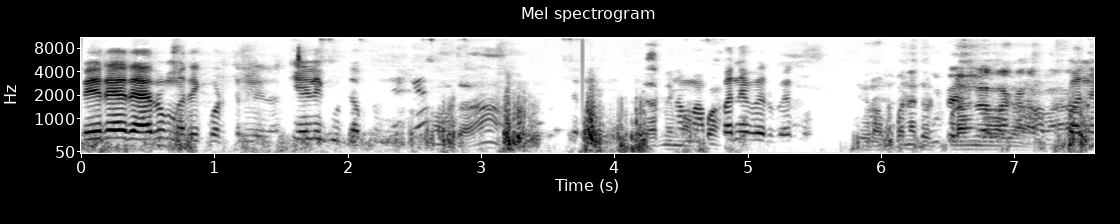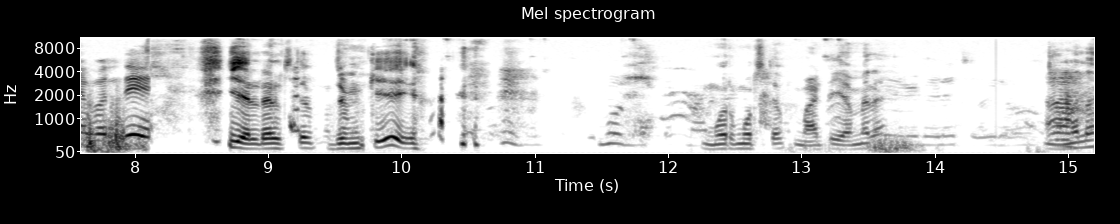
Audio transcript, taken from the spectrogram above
ಬೇರೆ ಯಾರು ಮರಿ ಕೊಡ್ತಿರ್ಲಿಲ್ಲ. ಕೇಳಿ ಗುಡ್ಡಪ್ಪನಿಗೆ ಹೌದಾ? ಯಾರು ನಿಮ್ಮ ನಮ್ಮ ಅಪ್ಪ? ಅಪ್ಪನೇ ಬರ್ಬೇಕು. ಇವ್ರ ಅಪ್ಪನೇ ದೊಡ್ಡ ಬಿಡಂಗ ಅವಾಗ. ಅಪ್ಪನೇ ಬಂದು ಎರಡೆರಡು ಸ್ಟೆಪ್ ಜುಮ್ಕಿ. ಮೂರ್ ಮೂರ್ ಸ್ಟೆಪ್ ಮಾಡಿ ಆಮೇಲೆ? ಆಮೇಲೆ?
